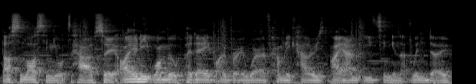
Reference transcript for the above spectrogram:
That's the last thing you want to have. So I only eat one meal per day, but I'm very aware of how many calories I am eating in that window.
